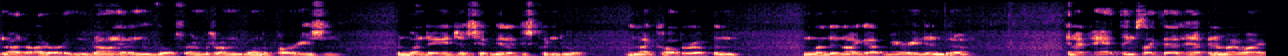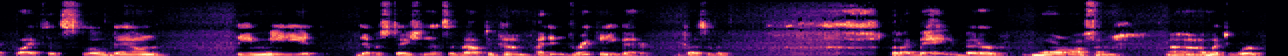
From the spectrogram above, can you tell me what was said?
And I'd, I'd already moved on, had a new girlfriend, was running, going to parties. And, and one day it just hit me that I just couldn't do it. And I called her up, and, and Linda and I got married. And uh, and I've had things like that happen in my life that slowed down the immediate devastation that's about to come. I didn't drink any better because of it, but I behaved better more often. Uh, I went to work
